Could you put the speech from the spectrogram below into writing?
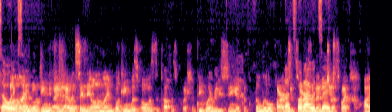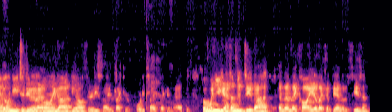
So online exciting. booking, I, I would say the online booking was always the toughest push, and people are really seeing it. But the little parts, That's it's what hard I for them say. to justify. I don't need to do it. I've only got you know 30 sites, like or 40 sites, I can imagine. But when you get them to do that, and then they call you like at the end of the season,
